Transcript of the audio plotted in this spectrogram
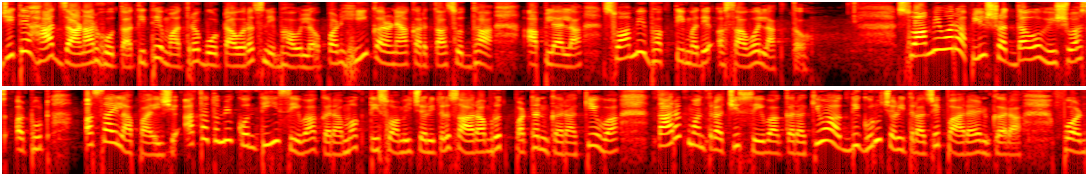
जिथे हात जाणार होता तिथे मात्र बोटावरच निभावलं पण ही करण्याकरता सुद्धा आपल्याला स्वामी भक्तीमध्ये असावं लागतं. स्वामीवर आपली श्रद्धा व विश्वास अटूट असायला पाहिजे. आता तुम्ही कोणतीही सेवा करा. मग ती स्वामी चरित्र सारामृत पठन करा किंवा तारक मंत्राची सेवा करा किंवा अगदी गुरुचरित्राचे पारायण करा. पण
